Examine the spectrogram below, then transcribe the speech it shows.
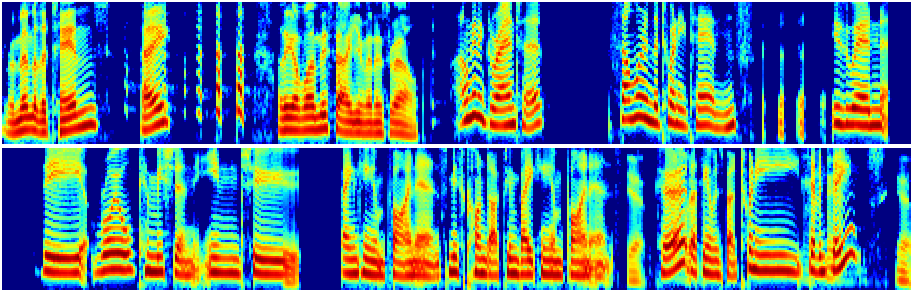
Remember the 10s? Hey? I think I won this argument as well. I'm going to grant it. Somewhere in the 2010s is when the Royal Commission into banking and finance, misconduct in banking and finance yeah. occurred. I think it was about 2017. Yeah.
